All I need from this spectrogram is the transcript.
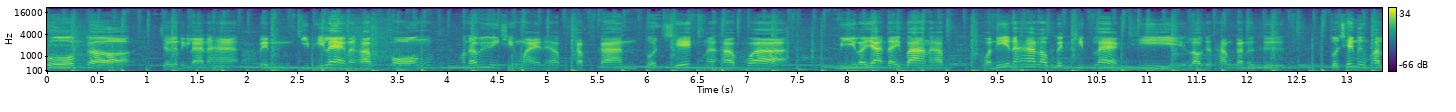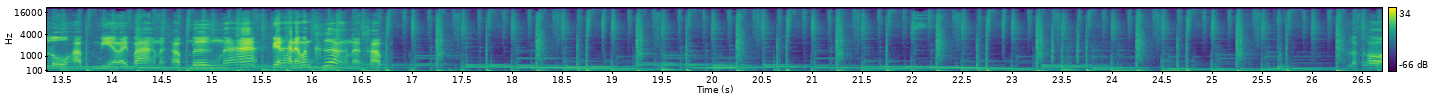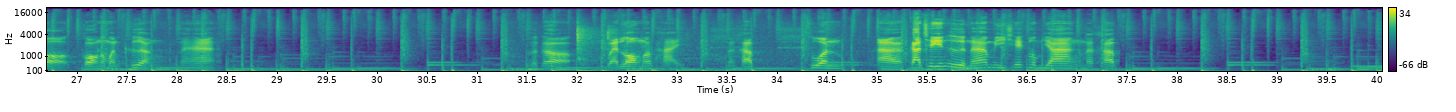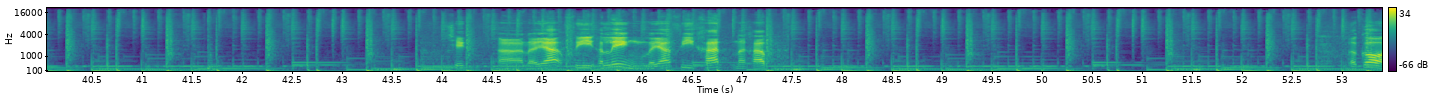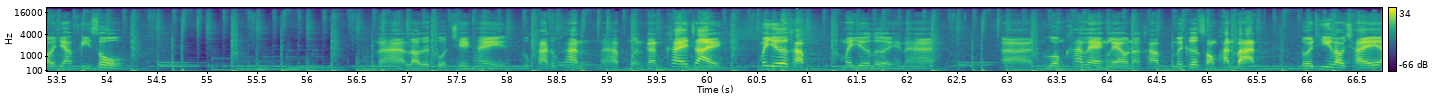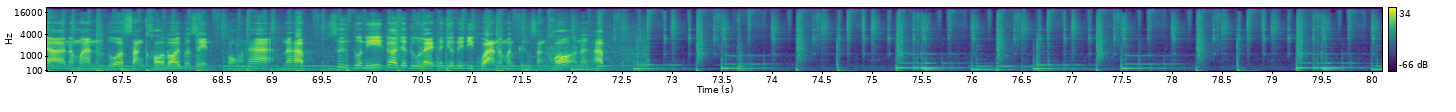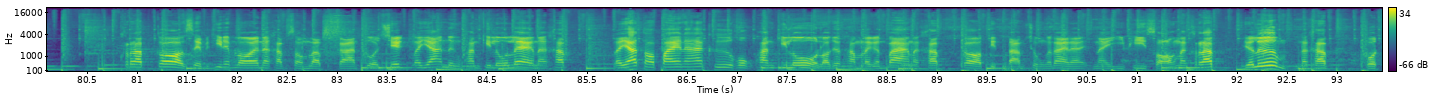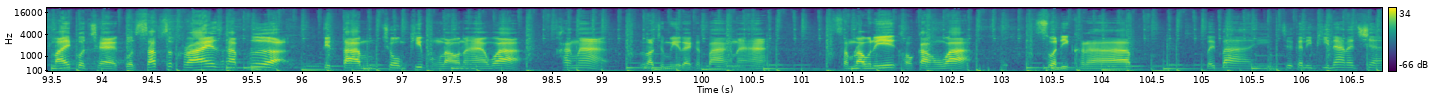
ผมก็เจอกันอีกแล้วนะฮะ เป็น EP แรกนะครับของ Honda w i n g เชียงใหม่นะครับ กับการตรวจเช็คนะครับว่ามีระยะใดบ้างนะครับ วันนี้นะฮะเราเป็นคลิปแรกที่เราจะทำกันก็คือ ตรวจเช็ค1,000โลครับ มีอะไรบ้างนะครับหนึ่งนะฮะ เปลี่ยนถ่ายน้ำมันเครื่องนะครับแล้วก็กองน้ำมันเครื่องนะฮะ แล้วก็แหวนรองน็อตไทยนะครับ ส่วนการเช็คอย่างอื่นนะมีเช็คลมยางนะครับเช็คระยะฟรีคันเร่ง ระยะฟรีคัตนะครับแล้วก็ระยะฟรีโซ่นะฮะเราจะตรวจเช็คให้ลูกค้าทุกท่านนะครับ เหมือนกันค่าใช้จ่ายไม่เยอะครับ ไม่เยอะเลยนะฮะรวมค่าแรงแล้วนะครับ ไม่เกิน 2,000 บาท โดยที่เราใช้น้ำมันตัวสังเคราะห์100%ของ Honda นะครับ ซึ่งตัวนี้ก็จะดูแลเครื่องยนต์ได้ดีกว่าน้ำมันกึ่งสังเคราะห์นะครับครับก็เสร็จไปนที่เรียบร้อยนะครับสำหรับการตรวจเช็คระยะ 1,000 กิโลแรกนะครับ ระยะต่อไปนะฮะคือ 6,000 กิโล เราจะทำอะไรกันบ้างนะครับ ก็ติดตามชมกันได้นะใน EP 2 นะครับ อย่าลืมนะครับ กดไลค์ กดแชร์ กด Subscribe นะครับ เพื่อติดตามชมคลิปของเรานะฮะว่าข้างหน้าเราจะมีอะไรกันบ้างนะฮะสำหรับวันนี้ขอกล่าวคำว่า สวัสดีครับ บ๊ายบาย เจอกัน EP หน้านะจ๊ะ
